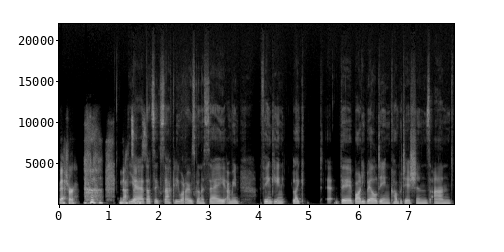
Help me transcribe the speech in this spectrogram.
better. that yeah, sense. that's exactly what I was going to say. I mean, thinking like the bodybuilding competitions and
